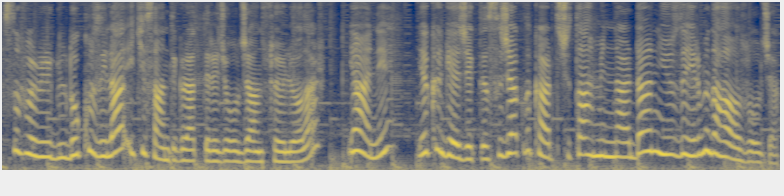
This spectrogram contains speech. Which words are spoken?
0,9 ila 2 santigrat derece olacağını söylüyorlar. Yani yakın gelecekte sıcaklık artışı tahminlerden %20 daha az olacak.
